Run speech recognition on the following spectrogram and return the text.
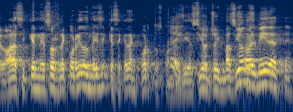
ahora sí que en esos recorridos me dicen que se quedan cortos con las 18 invasiones. Olvídate.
